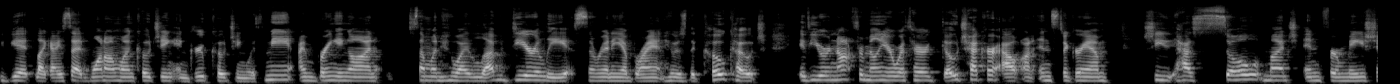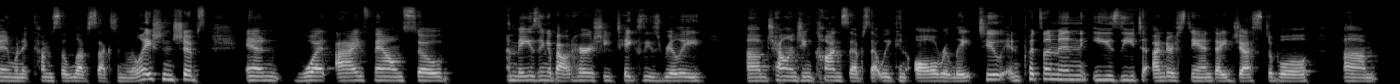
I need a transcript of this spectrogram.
You get, like I said, one on one coaching and group coaching with me. I'm bringing on someone who I love dearly, Serenia Bryant, who is the co coach. If you're not familiar with her, go check her out on Instagram. She has so much information when it comes to love, sex, and relationships. And what I found so amazing about her, she takes these really um, challenging concepts that we can all relate to and puts them in easy to understand, digestible um,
